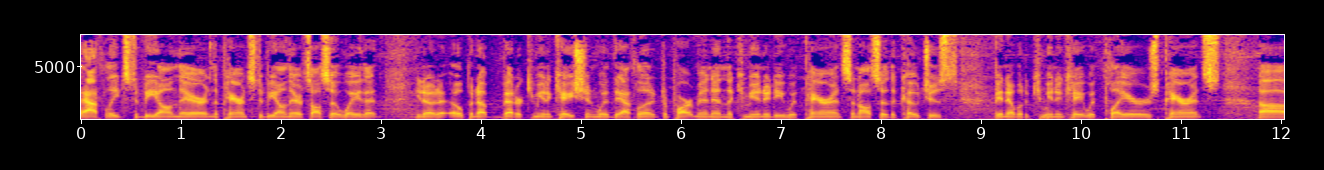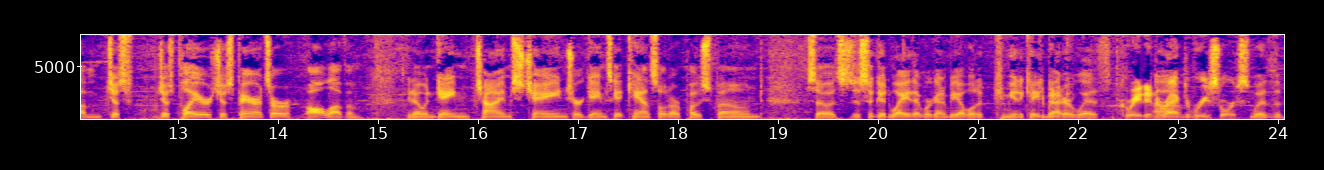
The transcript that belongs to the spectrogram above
athletes to be on there and the parents to be on there. It's also a way that you know to open up better communication with the athletic department and the community with parents, and also the coaches being able to communicate with players, parents, um, just just players, just parents, or all of them. You know, when game chimes change or games get canceled or postponed. So it's just a good way that we're going to be able to communicate better with Great interactive um, resource. with the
